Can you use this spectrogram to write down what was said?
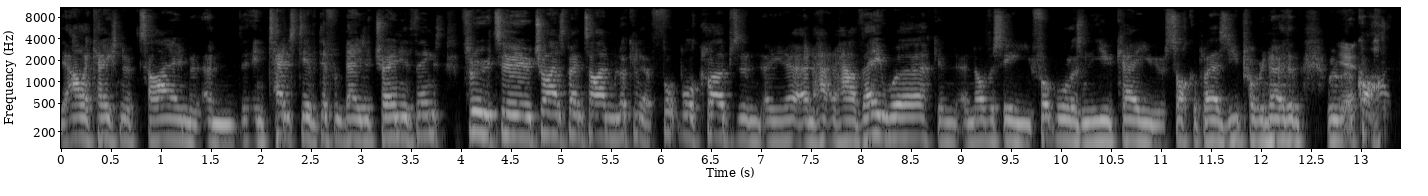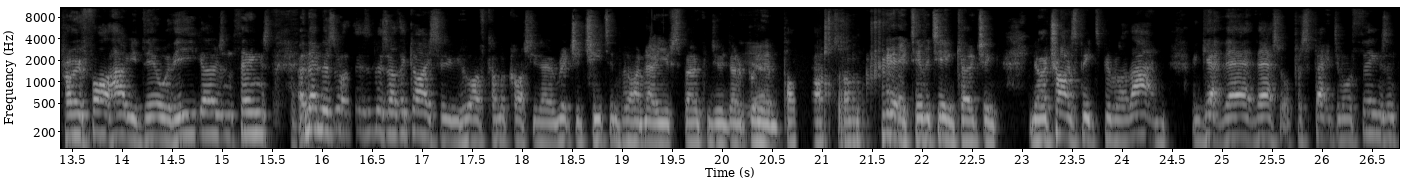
the allocation of time and, and, the intensity of different days of training things through to try and spend time looking at football clubs and you know and how, and how they work and, and obviously footballers in the UK, soccer players, you probably know them, we're yeah. quite high profile, how you deal with egos and things. And then there's there's, there's other guys who, who I've come across, you know, Richard Cheetham, who I know you've spoken to and done a brilliant yeah. podcast on creativity and coaching. You know, I try and speak to people like that and, and get their their sort of perspective on things and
